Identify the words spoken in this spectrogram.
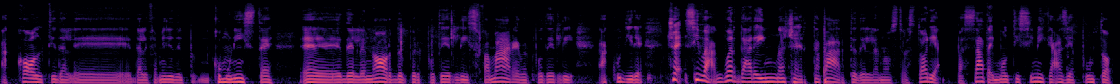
accolti dalle, dalle famiglie del, comuniste eh, del nord per poterli sfamare, per poterli accudire. Cioè si va a guardare in una certa parte della nostra storia passata, in moltissimi casi appunto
